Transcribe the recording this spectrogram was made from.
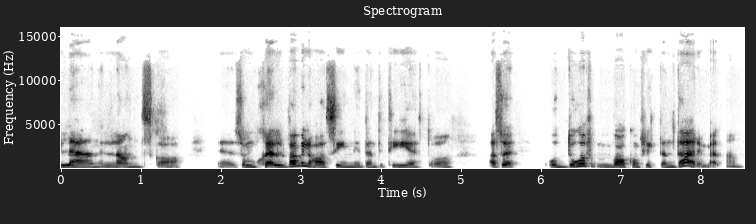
län, landskap som själva ville ha sin identitet. Och, alltså, och då var konflikten däremellan.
